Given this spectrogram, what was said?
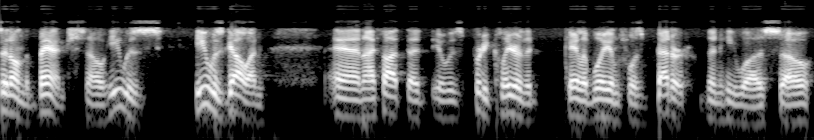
sit on the bench, so he was he was going, and I thought that it was pretty clear that Caleb Williams was better than he was. So,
